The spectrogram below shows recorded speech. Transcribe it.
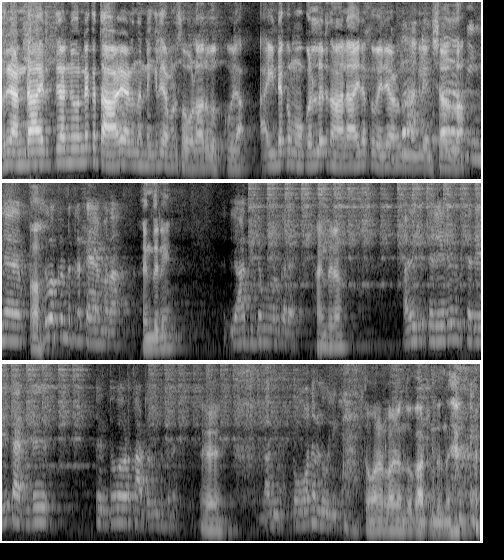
ഒരു രണ്ടായിരത്തി അഞ്ഞൂറിന്റെ ഒക്കെ താഴെയാണെന്നുണ്ടെങ്കിൽ നമ്മൾ സോളാർ വെക്കൂല. അതിന്റെ ഒക്കെ മുകളിൽ ഒരു നാലായിരം ഒക്കെ വരികയാണെന്നുണ്ടെങ്കിൽ ഇൻഷാല്ല എന്തിന്? എന്തിനാ എന്തോ അവിടെ കാട്ടുന്നുണ്ട്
